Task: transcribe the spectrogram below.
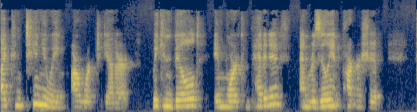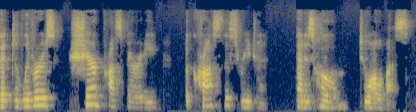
By continuing our work together, we can build a more competitive and resilient partnership that delivers shared prosperity across this region that is home to all of us.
